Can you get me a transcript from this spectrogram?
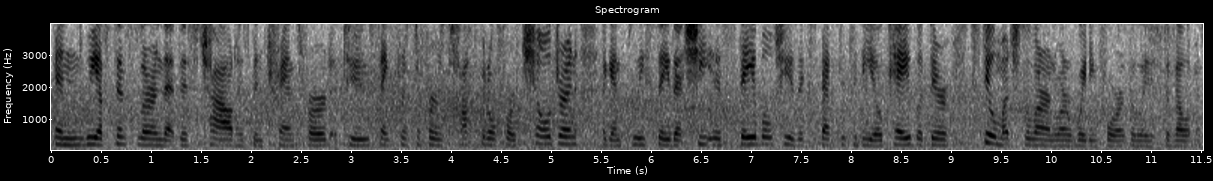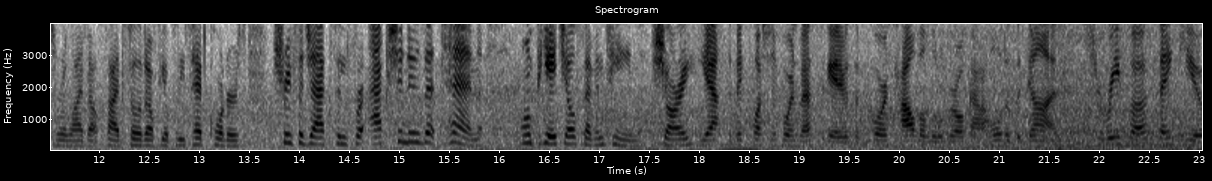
And we have since learned that this child has been transferred to St. Christopher's Hospital for Children. Again, police say that she is stable. She is expected to be okay, but there's still much to learn. We're waiting for the latest developments. We're live outside Philadelphia Police Headquarters. Sharifa Jackson for Action News at 10 on PHL 17. Sharrie? Yeah, the big question for investigators, of course, how the little girl got a hold of the gun. Sharifa, thank you.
